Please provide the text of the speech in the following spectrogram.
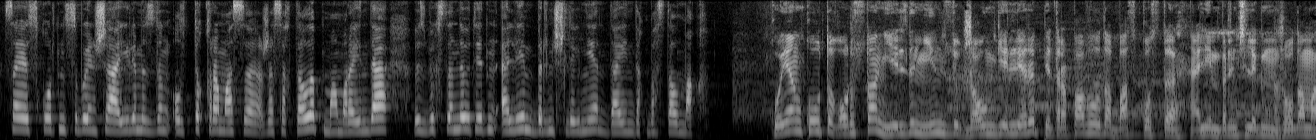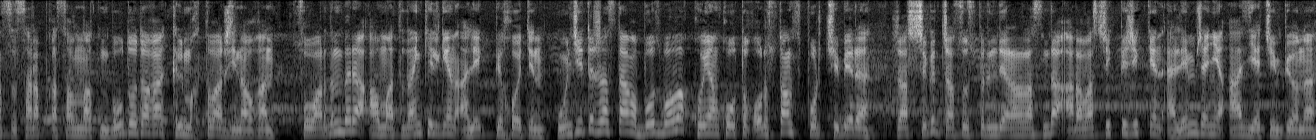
Сайыс қорытындысы бойынша еліміздің ұлттық құрамасы жасақталып, мамыр айында Өзбекстанда өтетін әлем біріншілігіне дайындық басталмақ. Қоян қолтық ұрыстан елдің ең үздік жауынгерлері Петропавлда бас қосты. Әлем біріншілігінің жолдамасы сарапқа салынатын бұл додаға кіл мықты бар жиналған. Солардың бірі Алматыдан келген Олег Пехотин. 17 жастағы бозбала қоян қолтық ұрыстан спорт шебері. Жас жігіт жасөспірімдер арасында аралас жекпе-жектен әлем және Азия чемпионы.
